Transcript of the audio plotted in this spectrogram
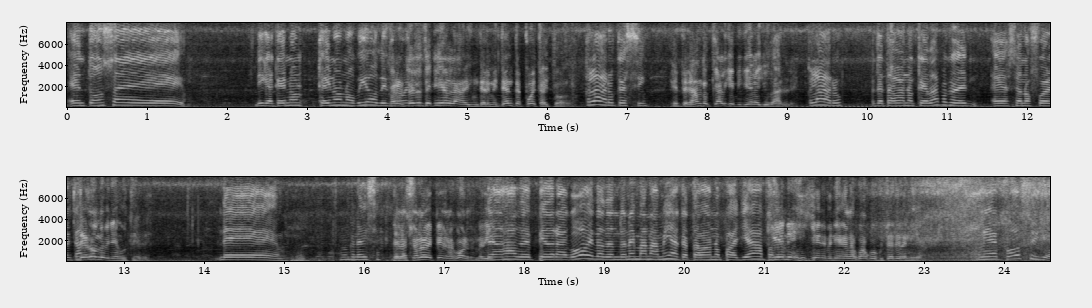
entonces diga que no que no nos vio. Dijo, Pero ustedes tenían la intermitente puesta y todo, Claro que sí, esperando que alguien viniera a ayudarle. claro, porque estaba no queda porque eh, se nos fue el gas. ¿De dónde venían ustedes? De, ¿cómo que le dice? De la zona de Piedra Gorda, me dice. ajá, de Piedra Gorda, donde una hermana mía que estábamos para allá. para- ¿Quiénes y quiénes venían en la guagua que ustedes venían? Mi esposo y yo.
